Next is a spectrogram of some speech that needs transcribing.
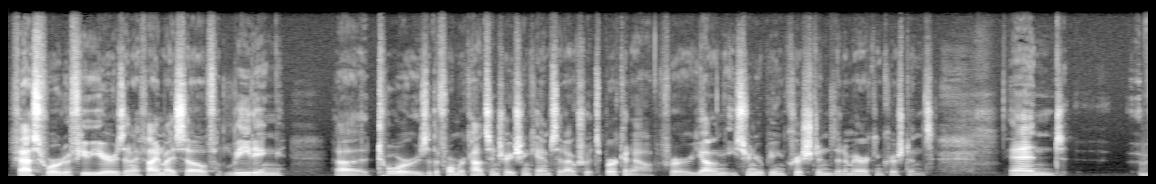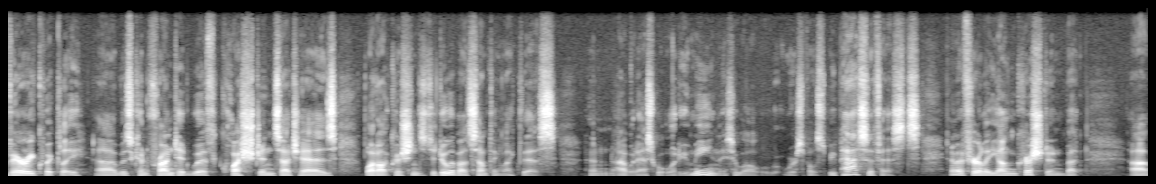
Fast forward a few years, and I find myself leading uh, tours of the former concentration camps at Auschwitz-Birkenau for young Eastern European Christians and American Christians. And very quickly uh, was confronted with questions such as, what ought Christians to do about something like this? And I would ask, well, what do you mean? They said, well, we're supposed to be pacifists. And I'm a fairly young Christian, but uh,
